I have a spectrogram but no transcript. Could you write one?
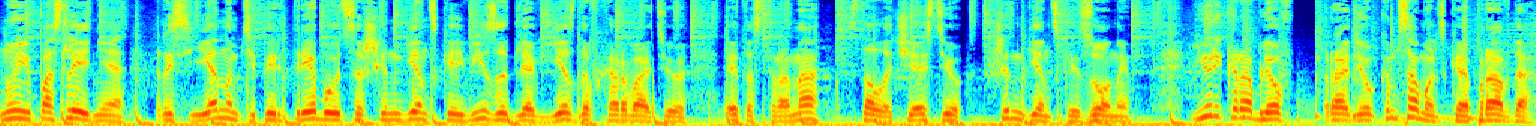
Ну и последнее. Россиянам теперь требуется шенгенская виза для въезда в Хорватию. Эта страна стала частью шенгенской зоны. Юрий Кораблев, радио «Комсомольская правда».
